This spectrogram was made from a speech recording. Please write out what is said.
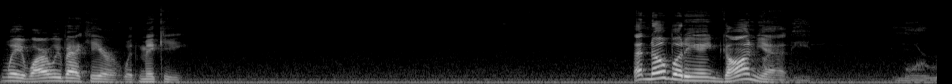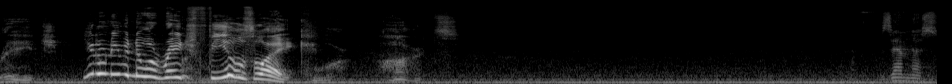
Wait, why are we back here with Mickey? That nobody ain't gone yet. I need more rage, You don't even know what rage feels like. more hearts. Xemnas,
